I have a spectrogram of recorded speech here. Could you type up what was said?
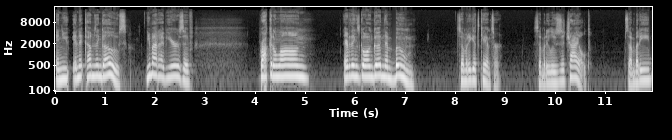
And you and it comes and goes. You might have years of rocking along, everything's going good, and then boom, somebody gets cancer. Somebody loses a child. Somebody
